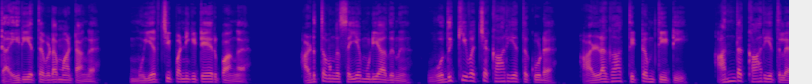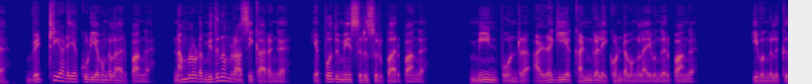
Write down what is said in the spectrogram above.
தைரியத்த விட மாட்டாங்க. முயற்சி பண்ணிக்கிட்டே இருப்பாங்க. அடுத்தவங்க செய்ய முடியாதுன்னு ஒதுக்கி வச்ச காரியத்தை கூட அழகா திட்டம் தீட்டி, அந்த காரியத்துல வெற்றி அடையக்கூடியவங்களா இருப்பாங்க. நம்மளோட மிதுனம் ராசிக்காரங்க எப்போதுமே சுறுசுறுப்பா இருப்பாங்க. மீன் போன்ற அழகிய கண்களை கொண்டவங்களா இவங்க இருப்பாங்க. இவங்களுக்கு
